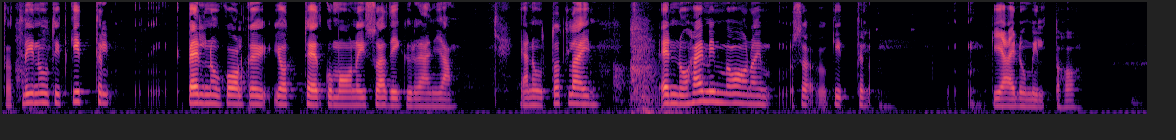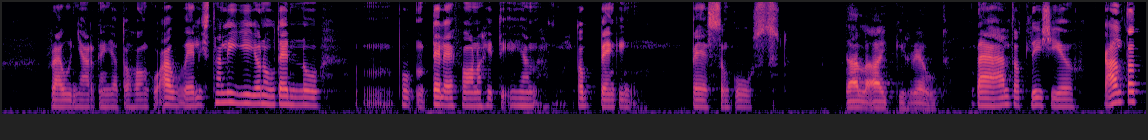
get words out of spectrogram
tot linutit kittel pelnu kolke jotteet kun mooni Suotikylän ja ja nuut tot lai ennu häimin moonoi kittel kiainumilta toho Raunjärken ja tohon kun auveelistan liiji jo nuut ennu mm, telefonahit ihan toppeenkin peesson kuussa. Täällä aikki reut. Täällä tot lisio kaltot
